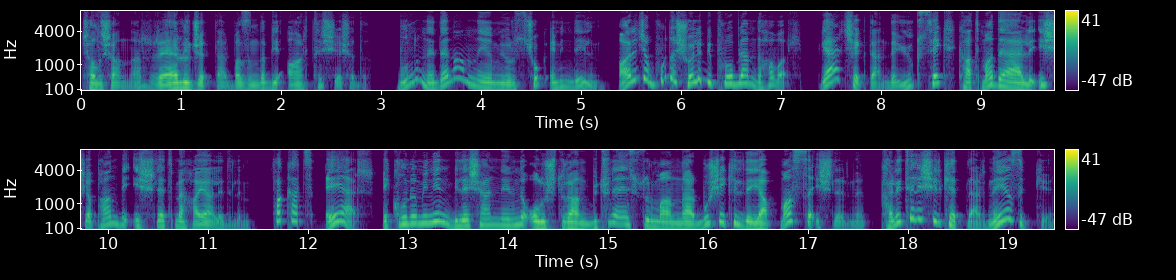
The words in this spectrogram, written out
çalışanlar reel ücretler bazında bir artış yaşadı. Bunu neden anlayamıyoruz çok emin değilim. Ayrıca burada şöyle bir problem daha var. Gerçekten de yüksek katma değerli iş yapan bir işletme hayal edelim. Fakat eğer ekonominin bileşenlerini oluşturan bütün enstrümanlar bu şekilde yapmazsa işlerini, kaliteli şirketler ne yazık ki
